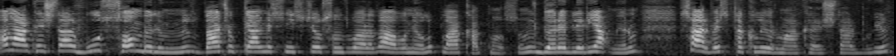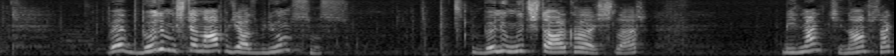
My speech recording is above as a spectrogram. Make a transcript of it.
Ama arkadaşlar bu son bölümümüz. Daha çok gelmesini istiyorsanız bu arada abone olup like atmalısınız. Görevleri yapmıyorum. Serbest takılıyorum arkadaşlar bugün. Ve bölüm 3'te ne yapacağız biliyor musunuz? Bölüm 3'te arkadaşlar bilmem ki ne yapsak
